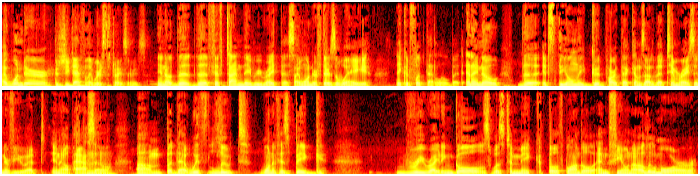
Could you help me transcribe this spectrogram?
I wonder Because she definitely wears the trousers. you know the the fifth time they rewrite this i wonder if there's a way they could flip that a little bit and i know the it's the only good part that comes out of that tim rice interview at in el paso um, but that with loot one of his big rewriting goals was to make both blondel and fiona a little more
